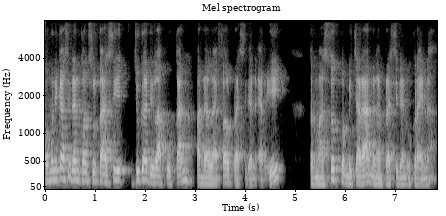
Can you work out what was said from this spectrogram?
komunikasi dan konsultasi juga dilakukan pada level Presiden RI, termasuk pembicaraan dengan Presiden Ukraina,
